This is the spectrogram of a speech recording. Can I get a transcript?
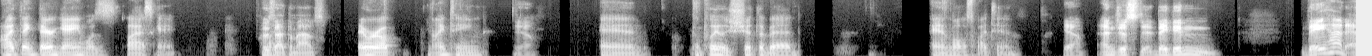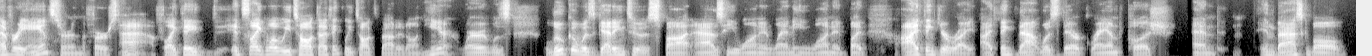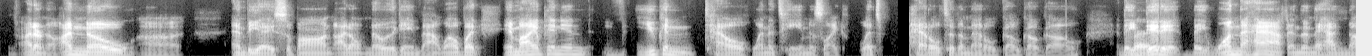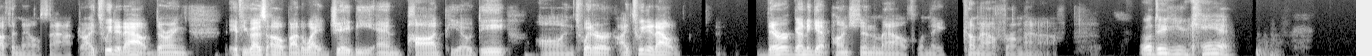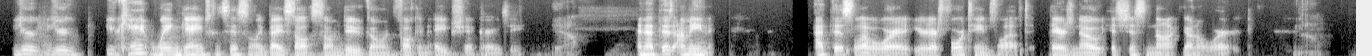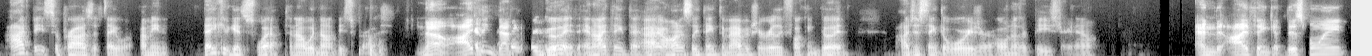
I think their game was last game. Who's Like- that? The Mavs. They were up 19 Yeah. and completely shit the bed and lost by 10. Yeah. And just they didn't they had every answer in the first half. Like they it's like what we talked, I think we talked about it on here, where it was Luka was getting to his spot as he wanted when he wanted. But I think you're right. I think that was their grand push. And in basketball, I don't know. I'm no uh NBA savant. I don't know the game that well, but in my opinion, you can tell when a team is like, let's pedal to the metal, go, go, go. They Right. did it. They won the half, and then they had nothing else after. I tweeted out during, if you guys, oh, by the way, JBN Pod P O D on Twitter. I tweeted out they're going to get punched in the mouth when they come out from half. Well, dude, you can't you're you're you can't win games consistently based off some dude going fucking ape shit crazy. Yeah. And at this, I mean, at this level where you're there's four teams left, there's no, it's just not gonna work. No. I'd be surprised if they were. I mean, they could get swept, and I would not be surprised. No, I And think I that think they're good, and I think that I honestly think the Mavericks are really fucking good. I just think the Warriors are a whole nother beast right now. and I think at this point,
